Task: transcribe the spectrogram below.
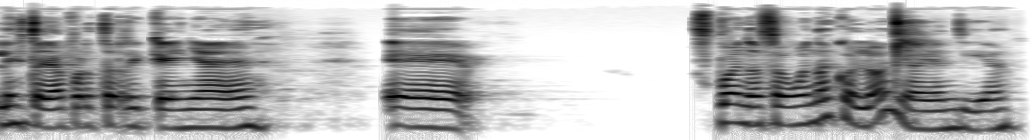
la historia puertorriqueña es... Eh, bueno, son una colonia hoy en día.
